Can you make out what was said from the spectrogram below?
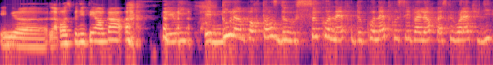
Et euh, la prospérité encore. Et oui, et d'où l'importance de se connaître, de connaître ses valeurs, parce que voilà, tu dis,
